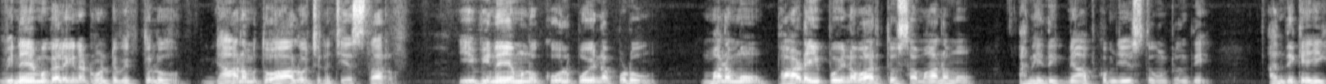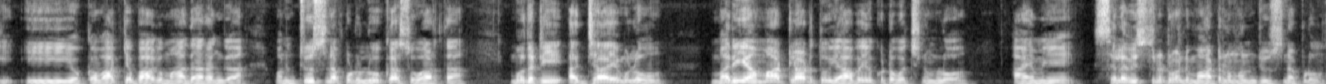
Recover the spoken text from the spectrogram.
వినయము కలిగినటువంటి వ్యక్తులు జ్ఞానముతో ఆలోచన చేస్తారు. ఈ వినయమును కోల్పోయినప్పుడు మనము పాడైపోయిన వారితో సమానము అనేది జ్ఞాపకం చేస్తూ ఉంటుంది. అందుకే ఈ యొక్క వాక్య భాగం ఆధారంగా మనం చూసినప్పుడు లూకాసు వార్త మొదటి అధ్యాయములో మరియా మాట్లాడుతూ యాభై ఒకటో వచనంలో ఆమె సెలవిస్తున్నటువంటి మాటను మనం చూసినప్పుడు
